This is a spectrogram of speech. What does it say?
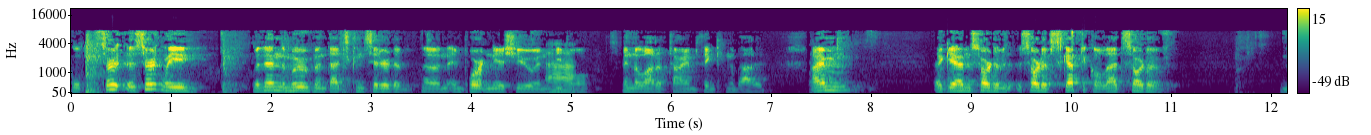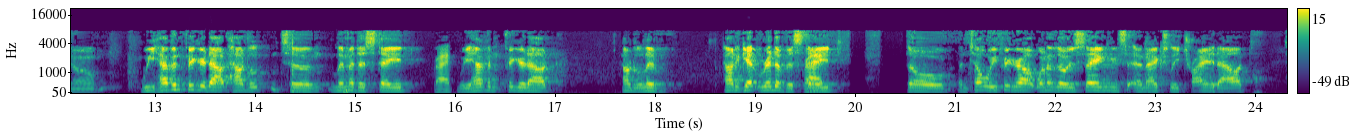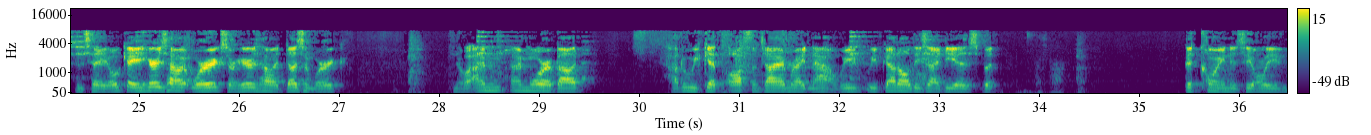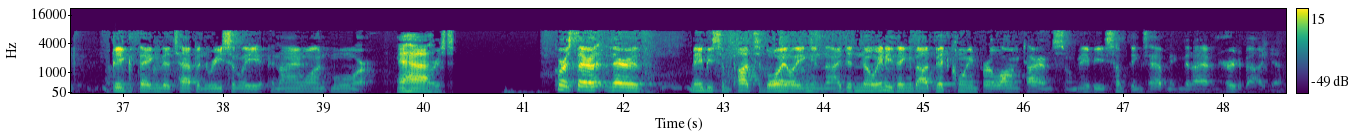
Well, cer- certainly within the movement, that's considered a, an important issue, and uh-huh. people spend a lot of time thinking about it. I'm again sort of sort of skeptical. That's sort of you know we haven't figured out how to, to limit a state. Right. We haven't figured out how to live, how to get rid of a state. Right. So until we figure out one of those things and actually try it out and say, okay, here's how it works or here's how it doesn't work, you know, I'm I'm more about how do we get off the dime right now. We we've got all these ideas, but Bitcoin is the only big thing that's happened recently, and I want more. Yeah. Of course, of course there there maybe some pots boiling, and I didn't know anything about Bitcoin for a long time, so maybe something's happening that I haven't heard about yet.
